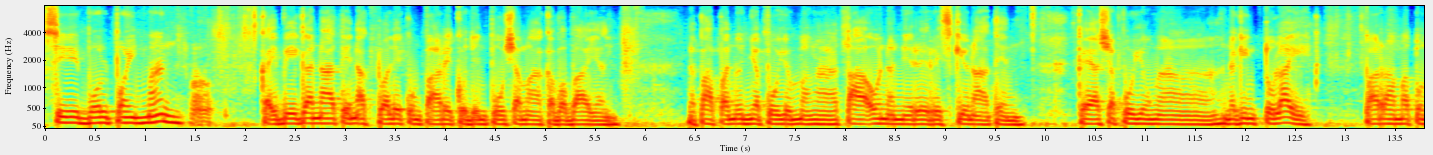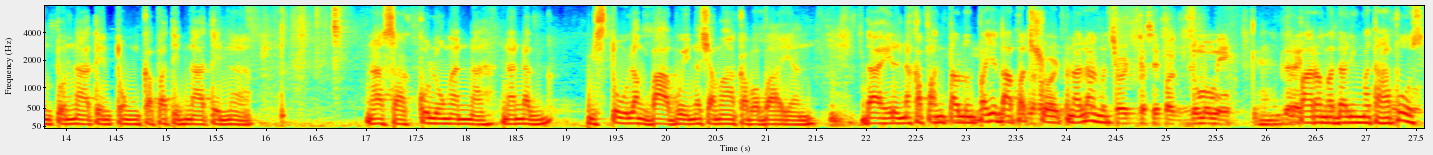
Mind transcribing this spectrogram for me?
si Ballpoint Man. Oo. Kaibigan natin actually, kumpare ko din po siya mga kababayan. Napapanood niya po yung mga tao na nire-rescue natin. Kaya siya po yung ah, naging tulay para matuntun natin tong kapatid natin na nasa kulungan na, na nag mistulang baboy na siya mga kababayan. Dahil nakapantalon pa siya, dapat short na lang Short kasi pag dumumi, direct. para madaling matapos.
